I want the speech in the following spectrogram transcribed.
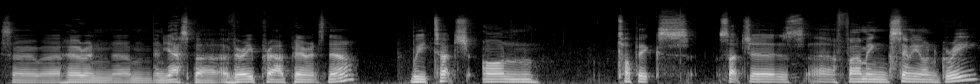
So uh, her and um, and Jasper are very proud parents now. We touch on topics such as uh, farming Semillon Gris,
